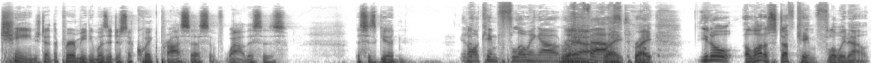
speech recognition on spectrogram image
changed at the prayer meeting? Was it just a quick process of wow, this is this is good. It all came flowing out really Yeah, fast. Right, right. You know, a lot of stuff came flowing out,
